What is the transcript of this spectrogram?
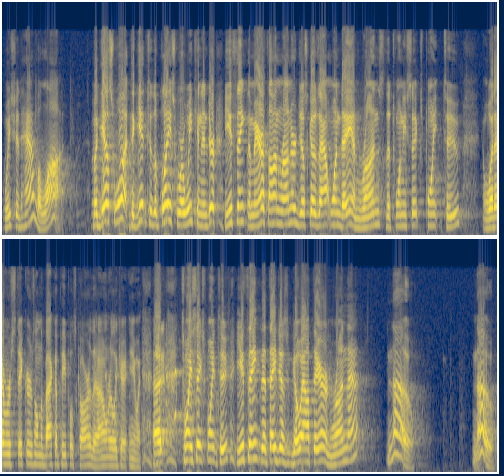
We should have a lot. But guess what? To get to the place where we can endure, you think the marathon runner just goes out one day and runs the 26.2 whatever stickers on the back of people's car that I don't really care. Anyway, uh, 26.2. You think that they just go out there and run that? No. No.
